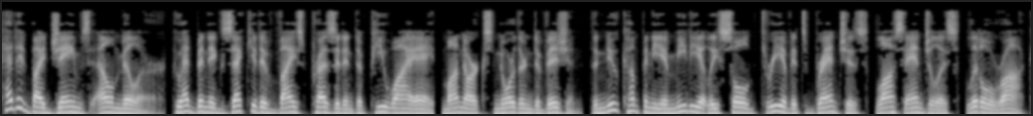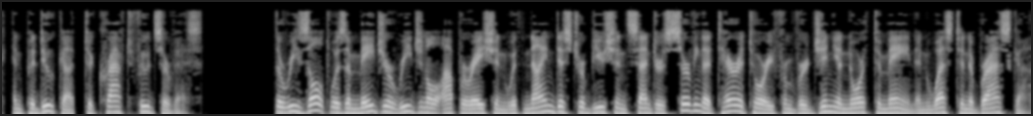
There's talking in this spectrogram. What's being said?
Headed by James L. Miller, who had been executive vice president of PYA, Monarch's Northern Division, the new company immediately sold three of its branches, Los Angeles, Little Rock, and Paducah, to Kraft Foodservice. The result was a major regional operation with nine distribution centers serving a territory from Virginia north to Maine and west to Nebraska.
